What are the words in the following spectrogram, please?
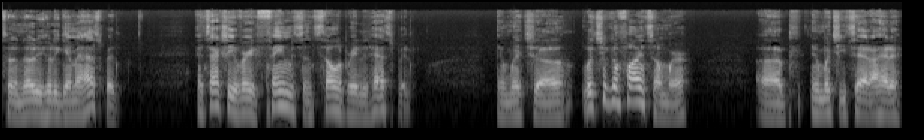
to Nodi Huda gave a hesped. It's actually a very famous and celebrated hesped, in which uh, which you can find somewhere, uh, in which he said, "I had a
